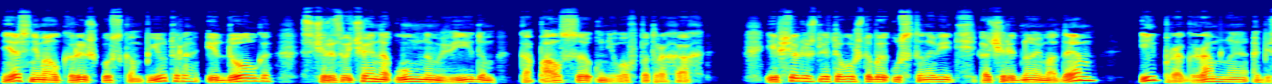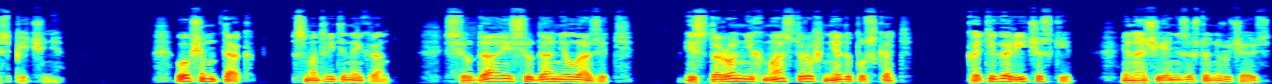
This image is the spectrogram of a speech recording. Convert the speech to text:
Я снимал крышку с компьютера и долго, с чрезвычайно умным видом, копался у него в потрохах. И все лишь для того, чтобы установить очередной модем и программное обеспечение. В общем, так, смотрите на экран. Сюда и сюда не лазить. И сторонних мастеров не допускать. Категорически. Иначе я ни за что не ручаюсь.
